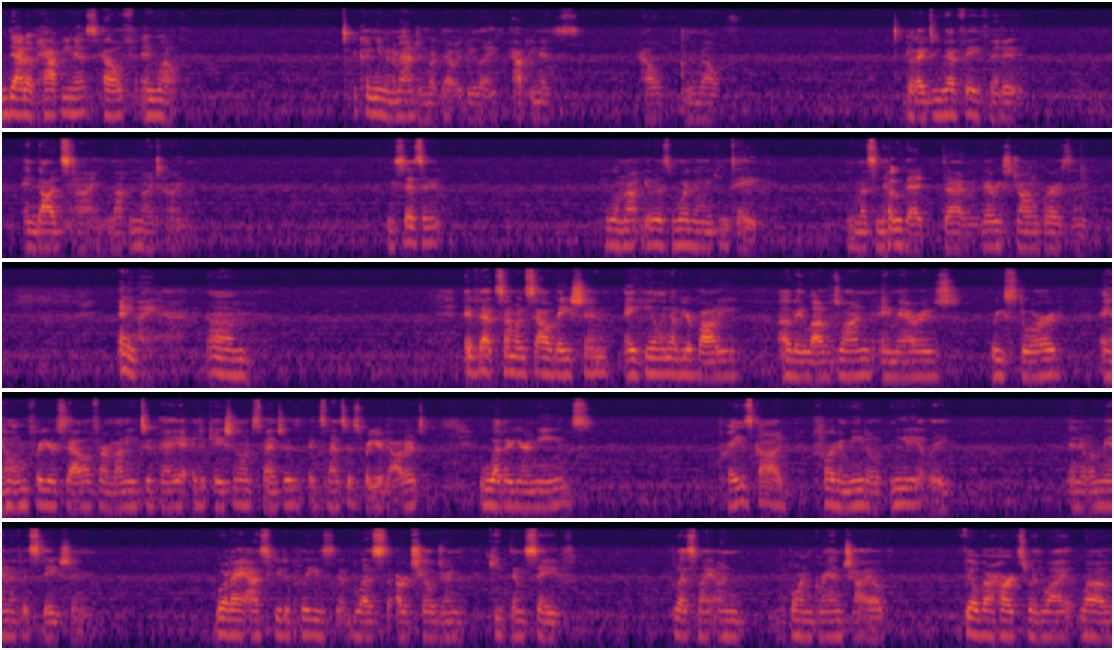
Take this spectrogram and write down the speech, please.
that of happiness, health, and wealth. I couldn't even imagine what that would be like happiness, health, and wealth. But I do have faith that it, in God's time, not in my time. He says that He will not give us more than we can take. We must know that um, very strong person. Anyway, um, if that's someone's salvation, a healing of your body, of a loved one, a marriage restored, a home for yourself, or money to pay educational expenses expenses for your daughters, whether your needs. Praise God for it immediately, and it will manifestation. Lord, I ask you to please bless our children, keep them safe. Bless my unborn grandchild. Fill their hearts with love.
